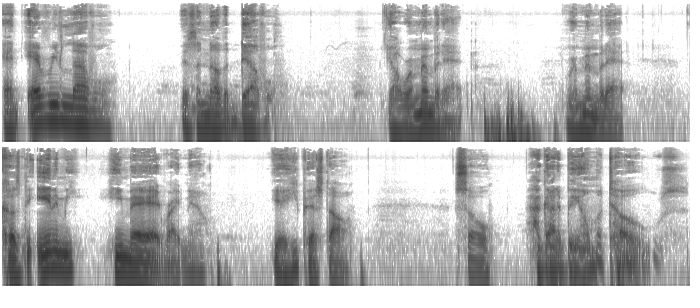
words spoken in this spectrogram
At every level, there's another devil. Y'all remember that. Remember that. Because the enemy, he mad right now. Yeah, he pissed off. So I got to be on my toes.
